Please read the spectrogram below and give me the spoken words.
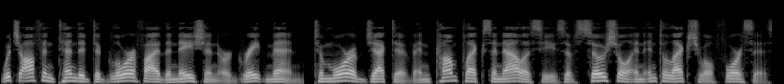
which often tended to glorify the nation or great men, to more objective and complex analyses of social and intellectual forces.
